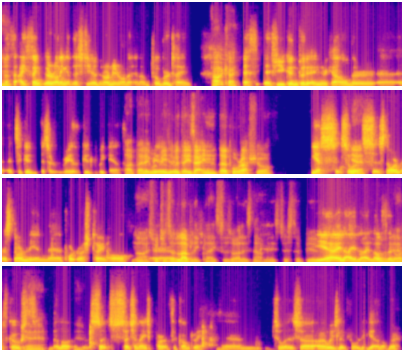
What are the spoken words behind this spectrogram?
I, Mm. th- I think they're running it this year. They normally run it in October time. Okay. If if you can put it in your calendar, uh, it's a good, it's a real good weekend. I bet it would be. really- Is that in uh, Portrush or Yes, so Yeah. it's it's norm it's normally in uh, Portrush Town Hall. nice? Which is a Um, lovely place as well, isn't it? I mean, it's just a beautiful. Yeah, I, I, I love the Yeah. North Coast. Yeah. A lot, Yeah. such such a nice part of the country. Um, so it's, uh, I always look forward to getting up there.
